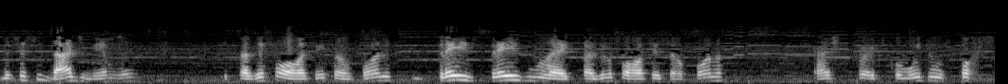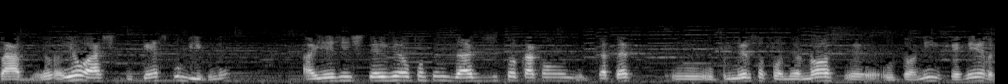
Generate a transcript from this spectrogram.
necessidade mesmo, né? E fazer forró sem sanfona, três, três moleques fazendo forró sem sanfona, acho que foi, ficou muito forçado. Eu, eu acho, que pensa comigo, né? Aí a gente teve a oportunidade de tocar com até o, o primeiro sanfoneiro nosso, é, o Toninho Ferreira,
